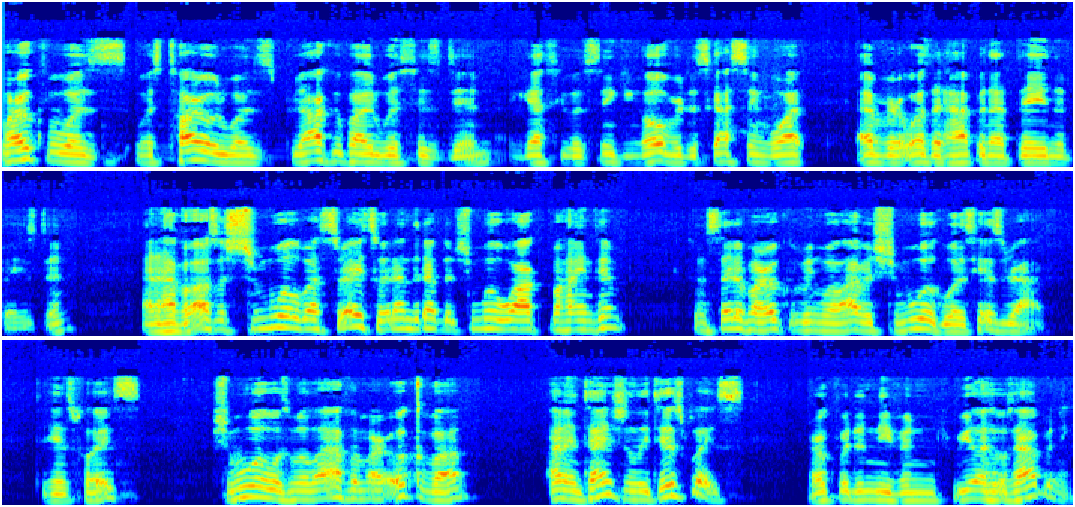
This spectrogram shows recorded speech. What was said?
Mar Ukva was was tired, was preoccupied with his din. I guess he was thinking over, discussing whatever it was that happened that day in the Beis Din. And have also Shmuel Basrei, so it ended up that Shmuel walked behind him. So instead of Mar Ukva being Malav Shmuel, was his Rav, to his place, Shmuel was Malav Mar Ukva unintentionally to his place. Mar Ukva didn't even realize what was happening.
